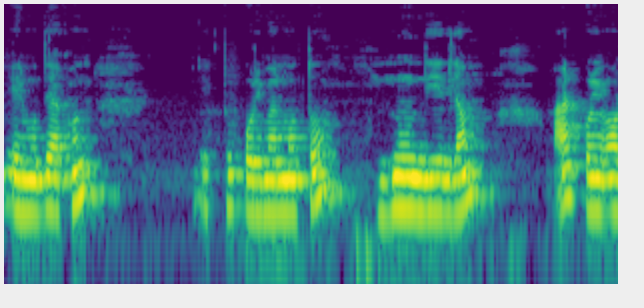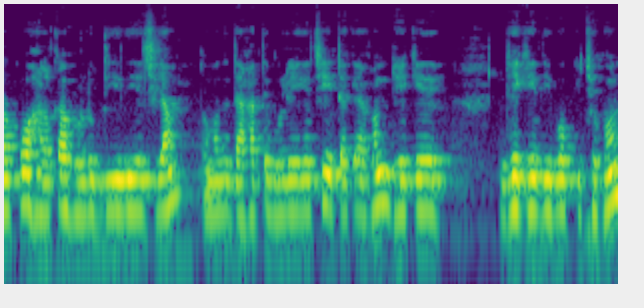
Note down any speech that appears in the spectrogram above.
এর মধ্যে এখন একটু পরিমাণ মতো নুন দিয়ে দিলাম। আর অল্প হালকা হলুদ দিয়ে দিয়েছিলাম। তোমাদের দেখাতে ভুলে গেছি, এটাকে এখন ঢেকে ঢেকে দিব কিছুক্ষণ।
